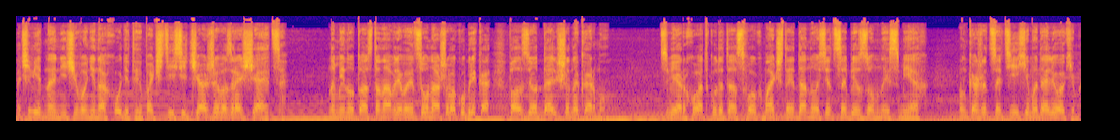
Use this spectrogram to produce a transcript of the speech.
Очевидно, ничего не находит и почти сейчас же возвращается. На минуту останавливается у нашего кубрика, ползет дальше на корму. Сверху откуда-то с фок-мачты доносится безумный смех. Он кажется тихим и далеким.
